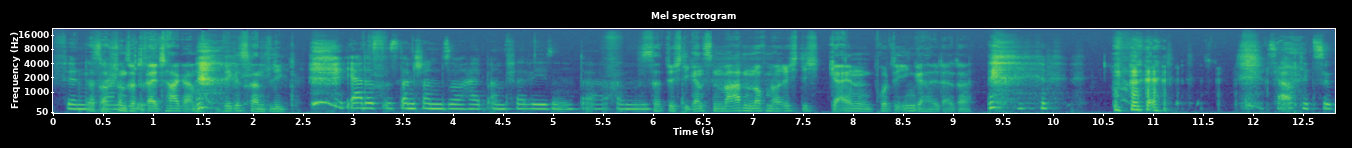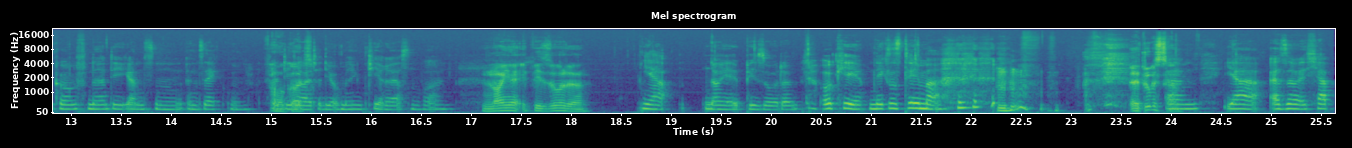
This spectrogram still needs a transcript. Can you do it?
finde Das auch schon so drei Tage am Wegesrand liegt. ja, das ist dann schon so halb am Verwesen. Da, Das ähm, hat durch die ganzen Maden nochmal richtig geilen Proteingehalt, Alter. ist ja auch die Zukunft, ne? Die ganzen Insekten für Oh die Gott. Leute, die unbedingt Tiere essen wollen. Neue Episode. Ja, neue Episode. Okay, nächstes Thema. Äh, du bist dran. Ähm, ja, also ich habe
